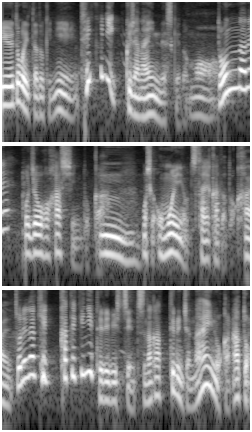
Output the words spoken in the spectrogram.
いうところで言った時にテクニックじゃないんですけどもどんなね情報発信とか、うん。もしくは思いの伝え方とか、はい。それが結果的にテレビ出演につながってるんじゃないのかなと。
